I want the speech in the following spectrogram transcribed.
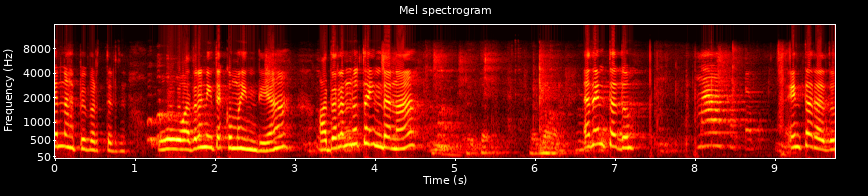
ಏನ ಹ್ಯಾಪಿ ಬರ್ತಿರ್ದೆ ಓ ಅದರ ನೀ ತಕೊಂಬಂದಿಯಾ ಅದರನ್ನು ತಂದನಾ ಅದೆಂತದು? ಎಂತಾರ ಅದು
